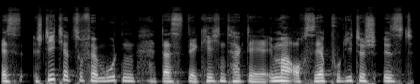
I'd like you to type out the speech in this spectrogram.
es steht ja zu vermuten, dass der Kirchentag, der ja immer auch sehr politisch ist,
